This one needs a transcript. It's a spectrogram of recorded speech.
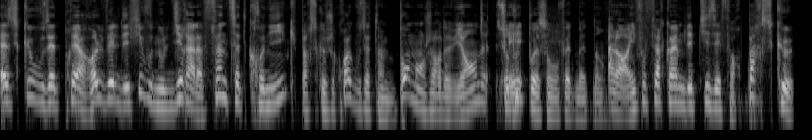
Est-ce que vous êtes prêt à relever le défi? Vous nous le direz à la fin de cette chronique parce que je crois que vous êtes un bon mangeur de viande surtout de poisson en fait maintenant. Alors, il faut faire quand même des petits efforts parce que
